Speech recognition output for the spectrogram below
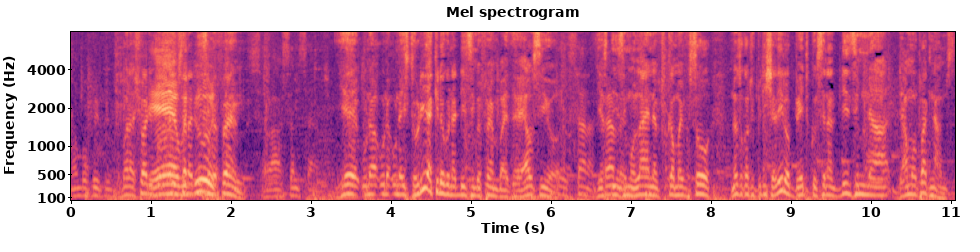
Mambo vipi? Bwana shwari Yeah, sana we. DCM FM. Sawa, asante sana. Yeah, una, una, una historia kidogo na DCM FM by the way, au sio? Yeah, sana, Just. DCM online na vitu kama hivyo. So, unaweza kutupitisha little bit kuhusiana na DCM na Diamond Platnumz?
